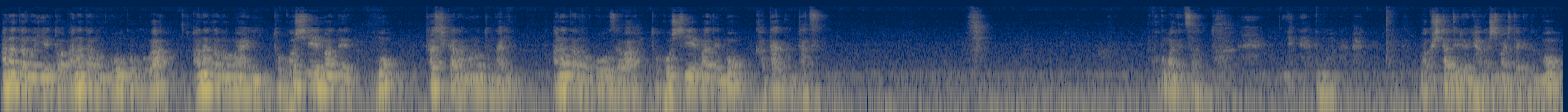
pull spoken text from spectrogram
あなたの家とあなたの王国はあなたの前に常しえまでも確かなものとなりあなたの王座は常しえまでも固く立つ。ここまでざっと。まくし立てるように話しましたけども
